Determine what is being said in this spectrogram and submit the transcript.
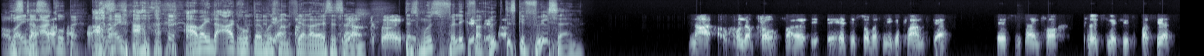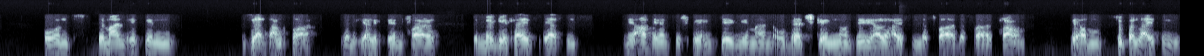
aber in der das- A-Gruppe. Aber, Aber in, aber, aber in der A-Gruppe, muss Ja. man fairerweise sagen. Ja, Das muss völlig verrücktes Gefühl sein. Na, 100 Pro, weil ich, ich hätte sowas nie geplant, gell. Es ist einfach, plötzlich ist passiert. Und ich meine, ich bin sehr dankbar, wenn ich ehrlich bin, weil die Möglichkeit, erstens AWM zu spielen gegen jemanden Ovechkin und wie die alle heißen, das war, das war ein Traum. Wir haben super Leute,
